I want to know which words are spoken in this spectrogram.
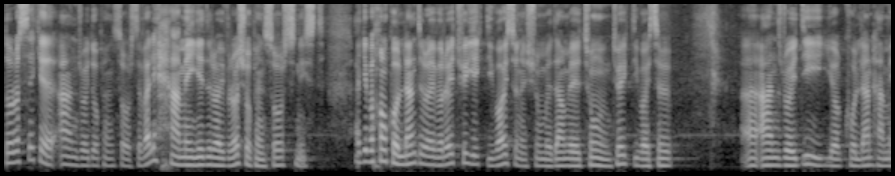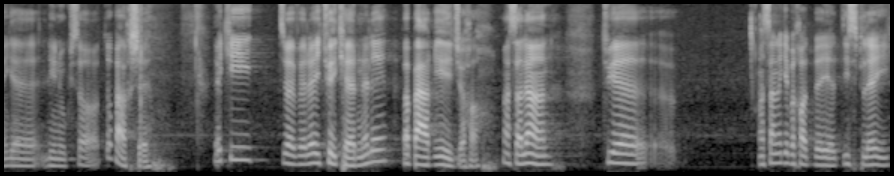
درسته که اندروید open source ه ولی همه ی driver اش open source نیست. اگه بخوام کلا درایورهای توی یک device رو نشون بدم بهتون توی یک device اندرویدی یا کلا همه لینوکس ها دو بخشه. یکی درایورهای توی kernel و بقیه جاها. مثلا توی مثلا اگه بخواد به display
